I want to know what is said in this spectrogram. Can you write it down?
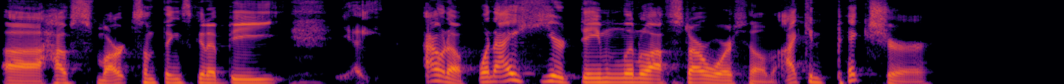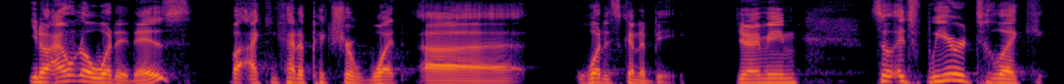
uh, how smart something's going to be. I don't know. When I hear Damon Lindelof Star Wars film, I can picture, you know, I don't know what it is, but I can kind of picture what uh, what it's going to be. Do you know what I mean? So it's weird to like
